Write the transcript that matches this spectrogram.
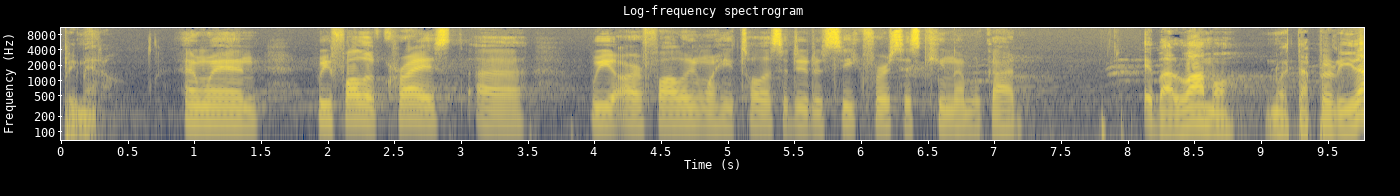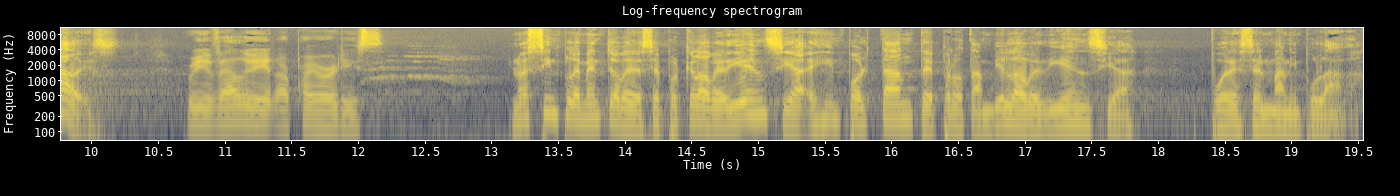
primero. And when we follow Christ, uh, we are following what He told us to do to seek first His kingdom of God. Evaluamos nuestras prioridades. We evaluate our priorities. No es simplemente obedecer, porque la obediencia es importante, pero también la obediencia puede ser manipulada.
